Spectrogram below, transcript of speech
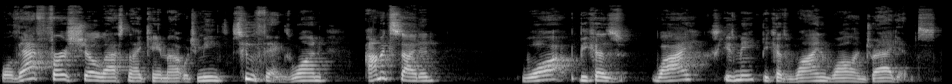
Well, that first show last night came out, which means two things. One, I'm excited. Why? Because why? Excuse me. Because wine, wall, and dragons.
